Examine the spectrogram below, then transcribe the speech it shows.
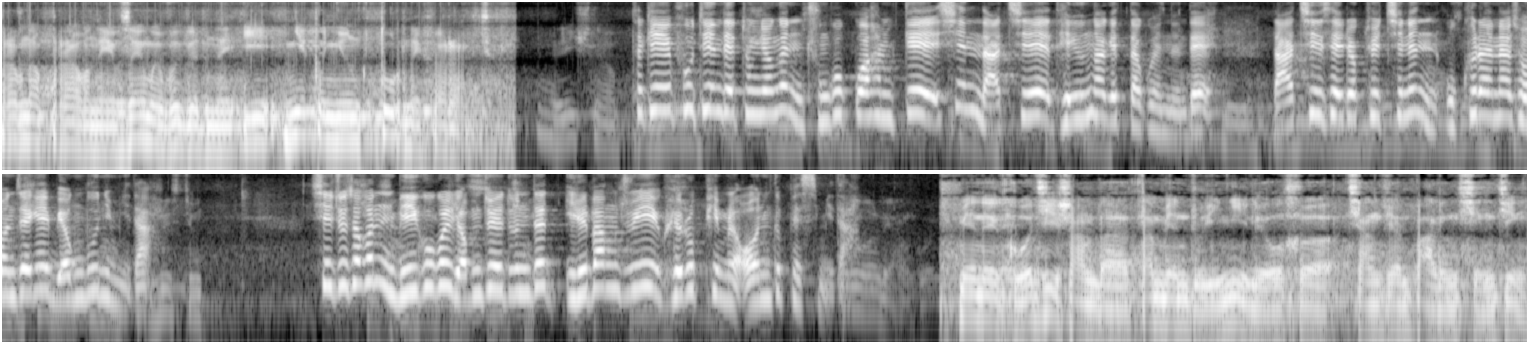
равноправный, взаимовыгодный и неконъюнктурный характер. 특히 푸틴 대통령은 중국과 함께 신나치에 대응하겠다고 했는데 나치 세력 퇴치는 우크라이나 전쟁의 명분입니다. 시 주석은 미국을 염두에 둔 듯 일방주의 괴롭힘을 언급했습니다. 面对国际上的单边主义逆流和强权霸凌行径，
